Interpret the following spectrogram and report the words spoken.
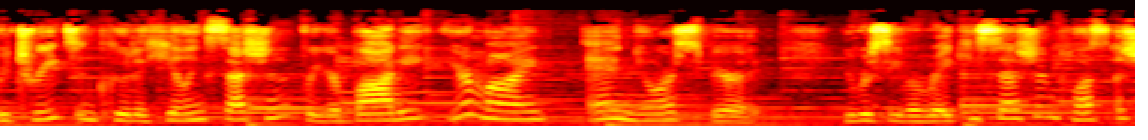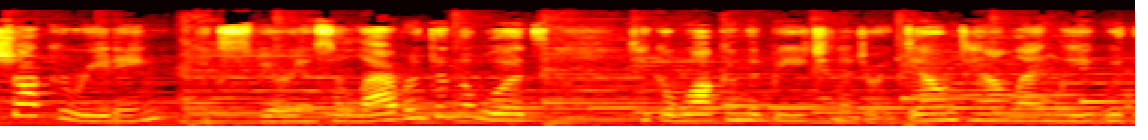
Retreats include a healing session for your body, your mind, and your spirit. You'll receive a Reiki session plus a chakra reading, experience a labyrinth in the woods, take a walk on the beach, and enjoy downtown Langley with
